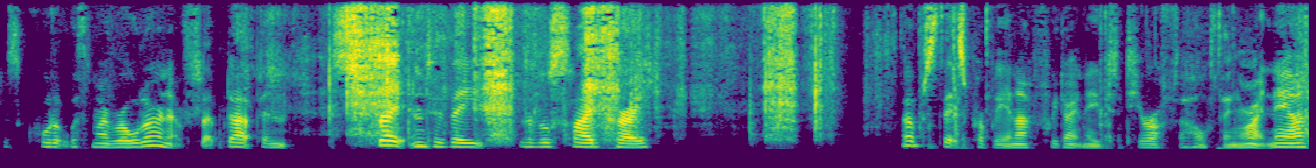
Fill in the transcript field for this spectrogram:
Just caught it with my ruler and it flipped up and straight into the little side tray. Oops, that's probably enough. We don't need to tear off the whole thing right now.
